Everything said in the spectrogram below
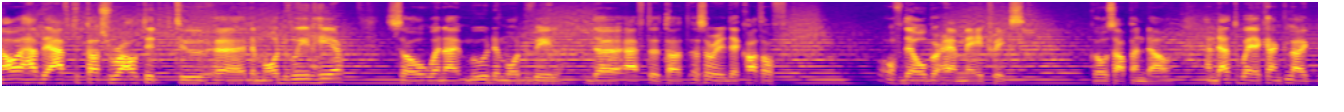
Now I have the aftertouch routed to the mod wheel here. So when I move the mod wheel, the aftertouch, uh, sorry, the cutoff of the Oberheim matrix goes up and down. And that way I can like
